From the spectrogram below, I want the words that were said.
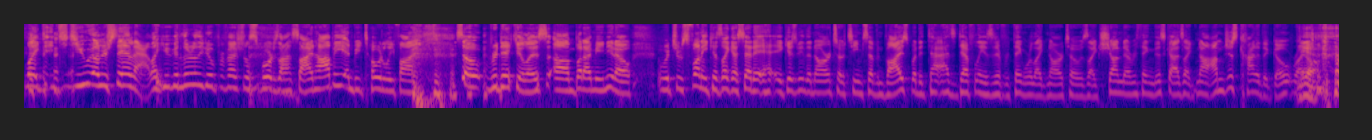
Like, do you understand that? Like, you could literally do a professional sport as a side hobby and be totally fine. so ridiculous. Um, but I mean, you know, which was funny because, like I said, it, it gives me the Naruto Team Seven vibes, but it has definitely is a different thing where like Naruto is like shunned everything. This guy's like, nah, I'm just kind of the goat right Yeah. off the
